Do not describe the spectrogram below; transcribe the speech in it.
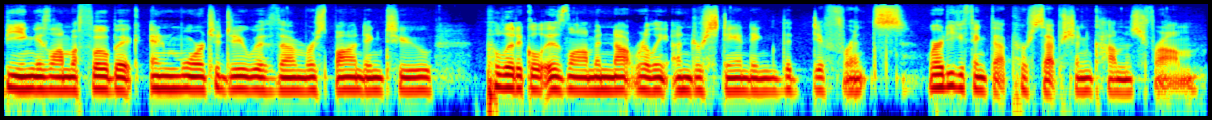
being Islamophobic and more to do with them responding to political Islam and not really understanding the difference? Where do you think that perception comes from?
